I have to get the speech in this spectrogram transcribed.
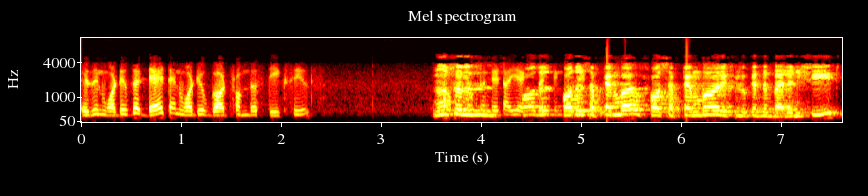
Is in what is the debt and what you've got from the stake sales? No, sir, for the, for the September, for September, if you look at the balance sheet,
